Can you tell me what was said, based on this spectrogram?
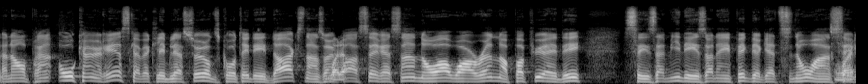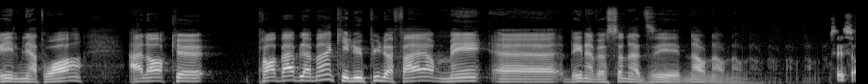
Non, non, on prend aucun risque avec les blessures du côté des Ducks. Dans un Voilà. passé récent, Noah Warren n'a pas pu aider ses amis des Olympiques de Gatineau en série éliminatoire, alors que probablement qu'il eût pu le faire, mais euh, Dane Everson a dit non, non, non, non. C'est ça.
